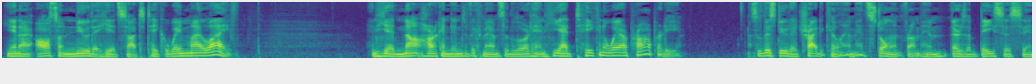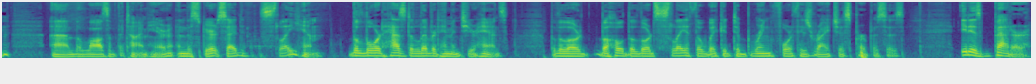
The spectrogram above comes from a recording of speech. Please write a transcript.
Yea, and I also knew that he had sought to take away my life. And he had not hearkened unto the commandments of the Lord, and he had taken away our property. So this dude had tried to kill him, had stolen from him. There's a basis in uh, the laws of the time here. And the Spirit said, Slay him. The Lord has delivered him into your hands. But the Lord, behold, the Lord slayeth the wicked to bring forth his righteous purposes. It is better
